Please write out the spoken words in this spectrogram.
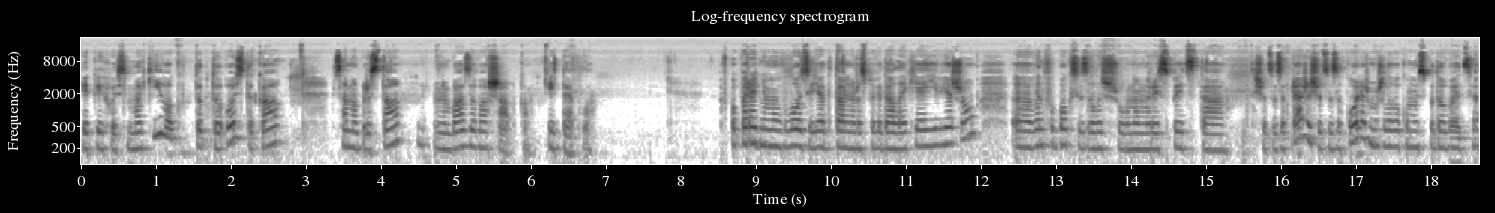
якихось маківок. Тобто, ось така сама проста базова шапка і тепла. В попередньому влозі я детально розповідала, як я її в'яжу. Е, В інфобоксі залишу номери спиць та що це за пряжа, що це за колір, можливо, комусь сподобається.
